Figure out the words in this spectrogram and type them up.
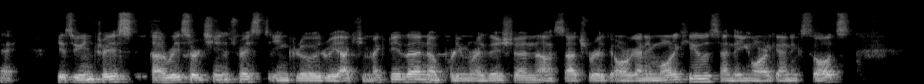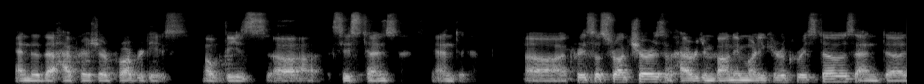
Okay. His interest, uh, research interests include reaction mechanism of polymerization on saturated organic molecules and inorganic salts, and the high pressure properties of these uh, systems and uh, crystal structures of hydrogen bonding molecular crystals and uh,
